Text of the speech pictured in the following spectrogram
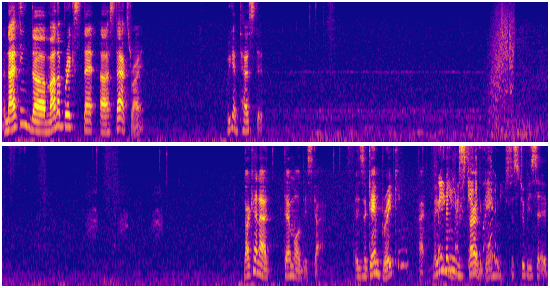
And I think the mana break sta uh, stacks right. We can test it. Why can't I demo this guy? Is the game breaking? Maybe let me restart the game enemies. just to be safe.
